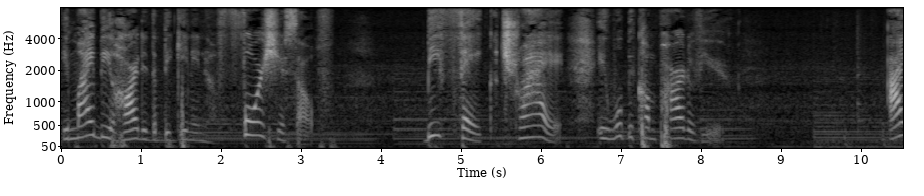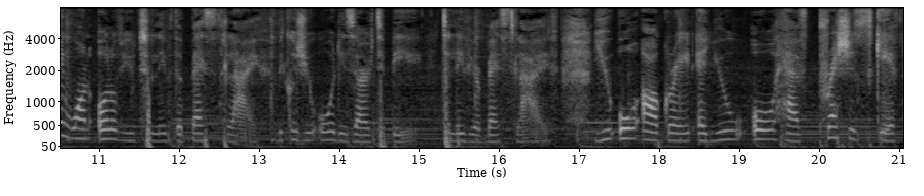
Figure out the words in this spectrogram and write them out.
It might be hard at the beginning. Force yourself. Be fake. Try it. It will become part of you. I want all of you to live the best life because you all deserve to be to live your best life. You all are great and you all have precious gift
